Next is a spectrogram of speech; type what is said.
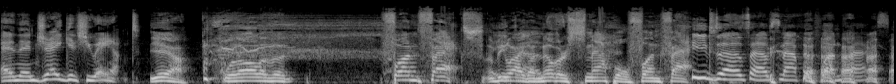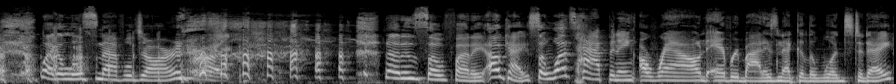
and then Jay gets you amped. Yeah, with all of the fun facts. It'd be He like does. another Snapple fun fact. He does have Snapple fun facts, like a little Snapple jar. that is so funny. Okay, so what's happening around everybody's neck of the woods today?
